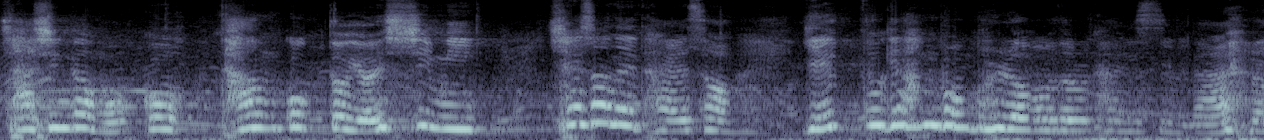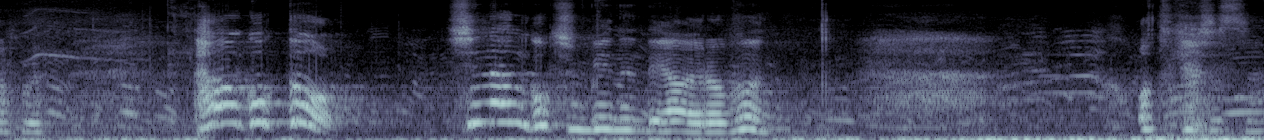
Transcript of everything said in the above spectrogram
자신감 얻고 다음 곡도 열심히 최선을 다해서 예쁘게 한번 불러보도록 하겠습니다, 여러분. 다음 곡도 신나는 곡 준비했는데요, 여러분. 어떻게 하셨어요?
